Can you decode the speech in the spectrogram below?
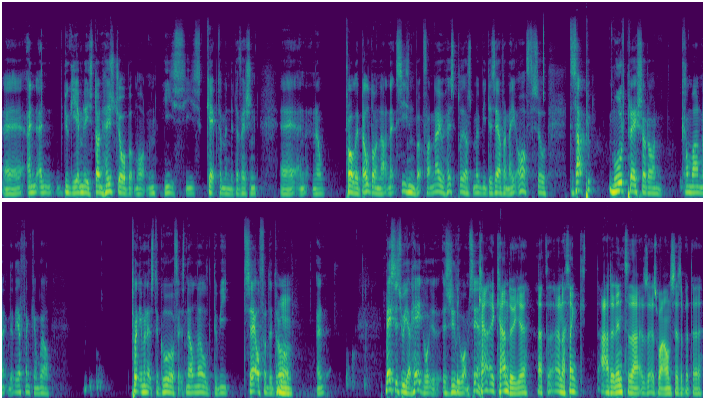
Uh, and and Dougie Imrie's done his job at Morton. He's he's kept him in the division, uh, and, and I'll probably build on that next season. But for now, his players maybe deserve a night off. So does that put more pressure on Kilmarnock that they're thinking, well, twenty minutes to go. If it's nil nil, do we settle for the draw? And messes with your head what is really what I'm saying. Can, it can do, yeah. I th- and I think adding into that is, is what Alan says about the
